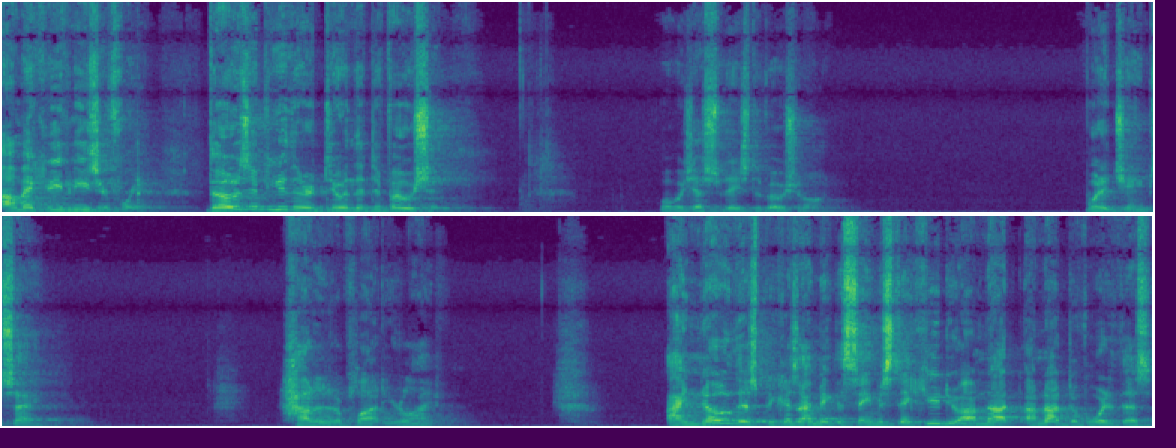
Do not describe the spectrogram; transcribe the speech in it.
I'll make it even easier for you. Those of you that are doing the devotion, what was yesterday's devotion on? What did James say? How did it apply to your life? I know this because I make the same mistake you do. I'm not, I'm not devoid of this.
